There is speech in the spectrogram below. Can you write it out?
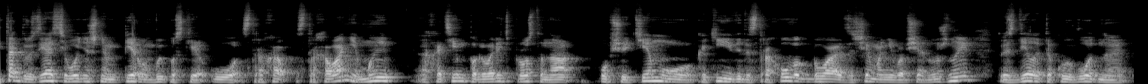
Итак, друзья, в сегодняшнем первом выпуске о страха... страховании мы хотим поговорить просто на общую тему, какие виды страховок бывают, зачем они вообще нужны, то есть сделать такую вводную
